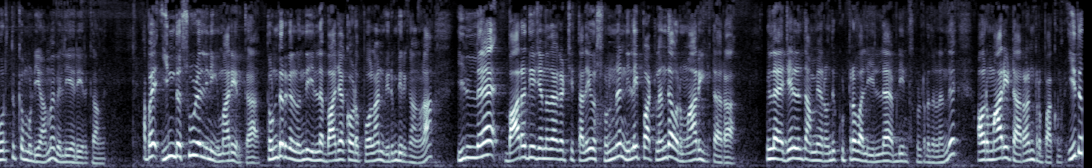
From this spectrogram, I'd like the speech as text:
பொறுத்துக்க முடியாமல் வெளியேறி இருக்காங்க அப்போ இந்த சூழல் இன்னைக்கு மாறி இருக்கா தொண்டர்கள் வந்து இல்லை பாஜகவோட போகலான்னு விரும்பியிருக்காங்களா? இல்லை பாரதிய ஜனதா கட்சி தலைவர் சொன்ன நிலைப்பாட்டிலேருந்து அவர் மாறிக்கிட்டாரா? இல்லை ஜெயலலிதா அம்மையார் வந்து குற்றவாளி இல்லை? அப்படின்னு சொல்கிறதுலேருந்து அவர் மாறிட்டாரான்ற பார்க்கணும். இது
